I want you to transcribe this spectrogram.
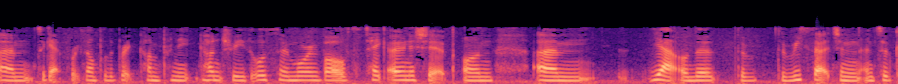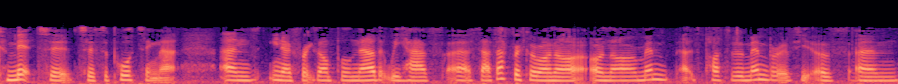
um, to get, for example, the BRIC company, countries also more involved to take ownership on um, yeah, on the, the, the research and, and to commit to, to supporting that. And you know, for example, now that we have uh, South Africa on our on our mem- as part of a member of, of um,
